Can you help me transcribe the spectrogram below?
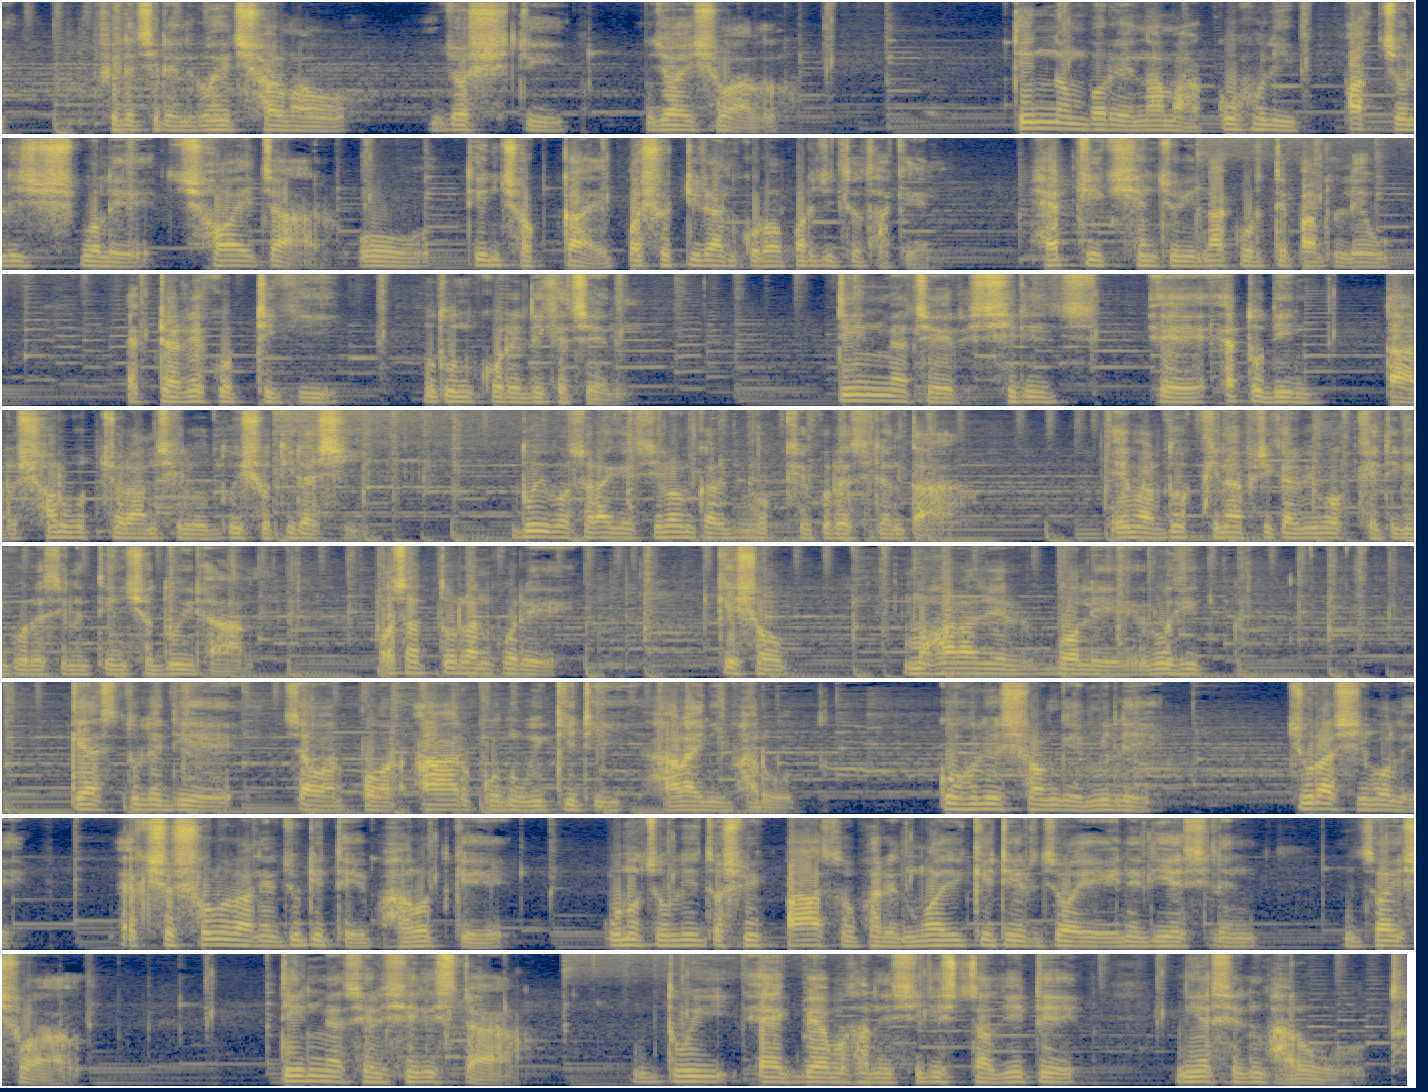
ফেলেছিলেন রোহিত শর্মা ও যশস্বী জয়সওয়াল। তিন নম্বরে নামা কোহলি পাঁচচল্লিশ বলে ছয় চার ও তিন ছক্কায় পঁয়ষট্টি রান করে অপরাজিত থাকেন। হ্যাট্রিক সেঞ্চুরি না করতে পারলেও একটা রেকর্ড ঠিকই নতুন করে লিখেছেন। তিন ম্যাচের সিরিজ এ এতদিন তার সর্বোচ্চ রান ছিল দুইশো তিরাশি। দুই বছর আগে শ্রীলঙ্কার বিপক্ষে করেছিলেন তা। এবার দক্ষিণ আফ্রিকার বিপক্ষে তিনি করেছিলেন তিনশো দুই রান। পঁচাত্তর রান করে কেশব মহারাজের বলে রোহিত ক্যাচ তুলে দিয়ে যাওয়ার পর আর কোনো উইকেটই হারায়নি ভারত। কোহলির সঙ্গে মিলে চুরাশি বলে একশো ষোলো রানের জুটিতে ভারতকে উনচল্লিশ দশমিক পাঁচ ওভারে নয় উইকেটের জয়ে এনে দিয়েছিলেন জয়সওয়াল। তিন ম্যাচের সিরিজটা দুই এক ব্যবধানে সিরিজটা জিতে নিয়েছেন ভারত।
